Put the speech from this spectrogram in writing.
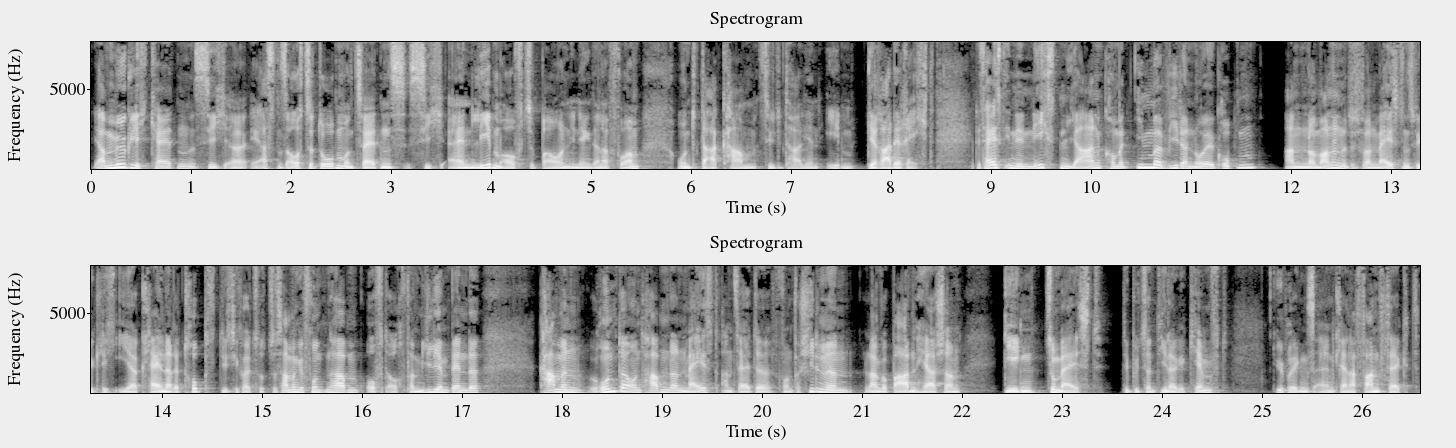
ja, Möglichkeiten, sich äh, erstens auszutoben und zweitens sich ein Leben aufzubauen in irgendeiner Form. Und da kam Süditalien eben gerade recht. Das heißt, in den nächsten Jahren kommen immer wieder neue Gruppen an Normannen und das waren meistens wirklich eher kleinere Trupps, die sich halt so zusammengefunden haben, oft auch Familienbände, kamen runter und haben dann meist an Seite von verschiedenen Langobardenherrschern gegen zumeist die Byzantiner gekämpft Übrigens ein kleiner Fun Fact.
